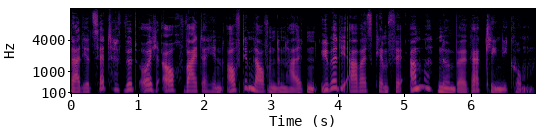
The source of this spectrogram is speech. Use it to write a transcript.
Radio Z wird euch auch weiterhin auf dem Laufenden halten über die Arbeitskämpfe am Nürnberger Klinikum.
